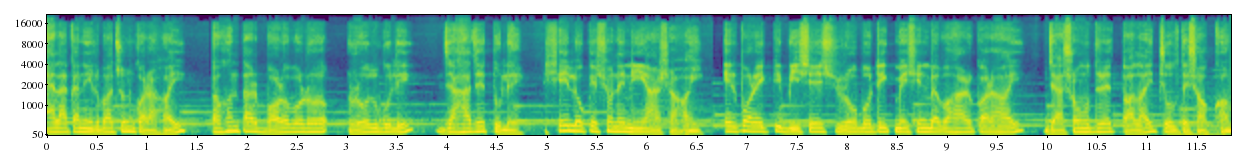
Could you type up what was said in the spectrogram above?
এলাকা নির্বাচন করা হয়, তখন তার বড় বড় রোলগুলি জাহাজে তুলে সেই লোকেশনে নিয়ে আসা হয়। এরপর একটি বিশেষ রোবোটিক মেশিন ব্যবহার করা হয়, যা সমুদ্রের তলায় চলতে সক্ষম।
